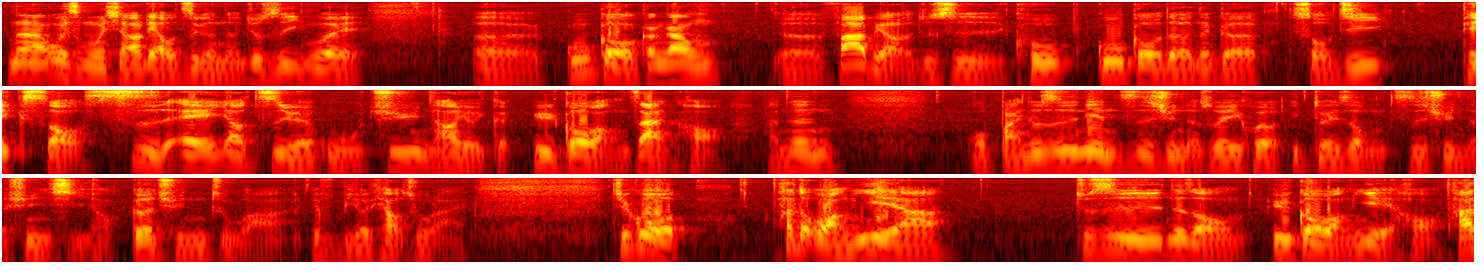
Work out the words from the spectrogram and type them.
那为什么想要聊这个呢？就是因为呃 Google 刚刚。呃，发表了就是 Google 的那个手机 Pixel 4a 要支援 5G，然后有一个预购网站哈。反正我本来就是念资讯的，所以会有一堆这种资讯的讯息哈。各群组啊，FB 都跳出来。结果它的网页啊，就是那种预购网页哈，它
